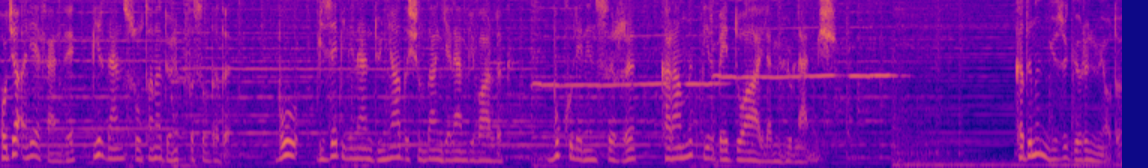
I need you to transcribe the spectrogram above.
Hoca Ali Efendi birden sultana dönüp fısıldadı. Bu bize bilinen dünya dışından gelen bir varlık. Bu kulenin sırrı karanlık bir beddua ile mühürlenmiş. Kadının yüzü görünmüyordu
